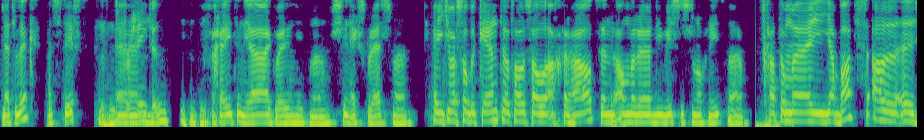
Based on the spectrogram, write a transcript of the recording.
Letterlijk, met stift. vergeten? vergeten, ja, ik weet het niet, maar misschien expres. Maar eentje was al bekend, dat hadden ze al achterhaald. En de andere, die wisten ze nog niet. Maar het gaat om uh, Jabat al-Shania.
